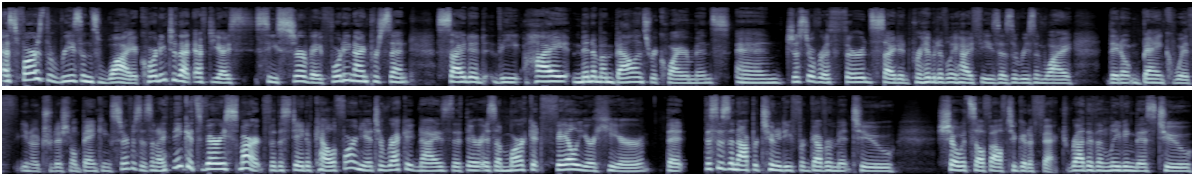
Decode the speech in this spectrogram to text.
As far as the reasons why, according to that FDIC survey, 49% cited the high minimum balance requirements and just over a third cited prohibitively high fees as the reason why they don't bank with, you know, traditional banking services. And I think it's very smart for the state of California to recognize that there is a market failure here that This is an opportunity for government to show itself off to good effect rather than leaving this to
